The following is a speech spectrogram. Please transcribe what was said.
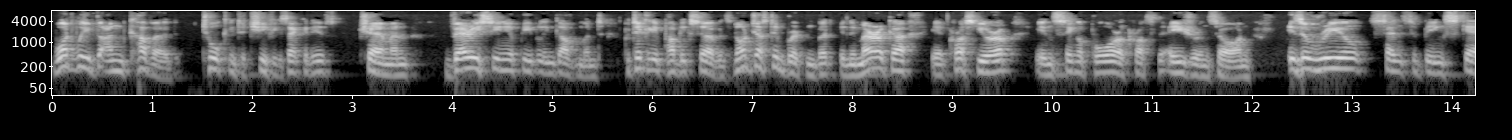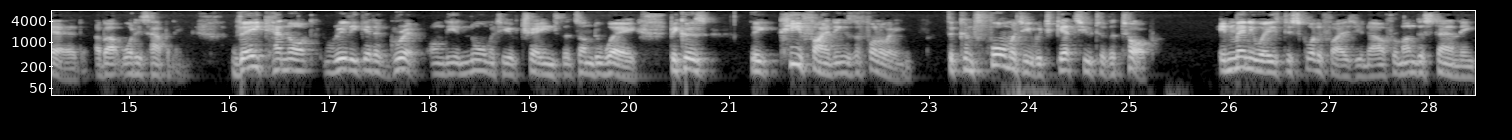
what we've uncovered, talking to chief executives, chairmen, very senior people in government, particularly public servants, not just in Britain, but in America, across Europe, in Singapore, across Asia, and so on, is a real sense of being scared about what is happening they cannot really get a grip on the enormity of change that's underway because The key finding is the following the conformity which gets you to the top in many ways disqualifies you now from understanding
